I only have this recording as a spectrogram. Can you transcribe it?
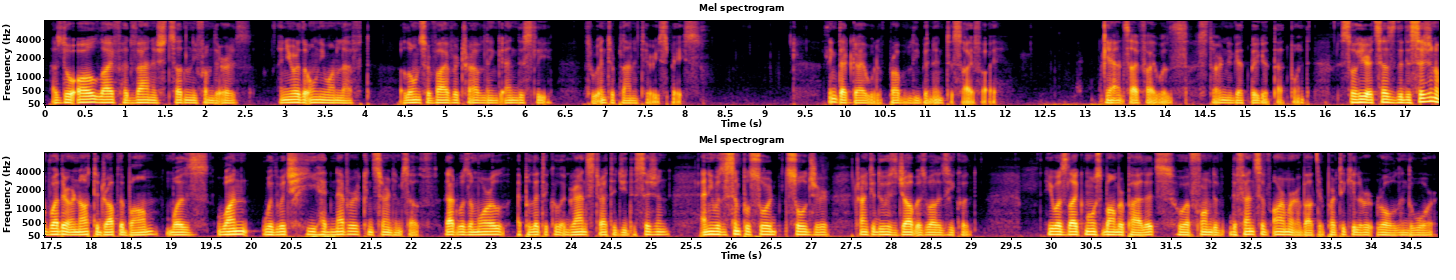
As though all life had vanished suddenly from the earth, and you are the only one left, a lone survivor traveling endlessly through interplanetary space. I think that guy would have probably been into sci fi. Yeah, and sci fi was starting to get big at that point. So here it says the decision of whether or not to drop the bomb was one with which he had never concerned himself. That was a moral, a political, a grand strategy decision, and he was a simple sword soldier trying to do his job as well as he could. He was like most bomber pilots who have formed a defensive armor about their particular role in the war.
